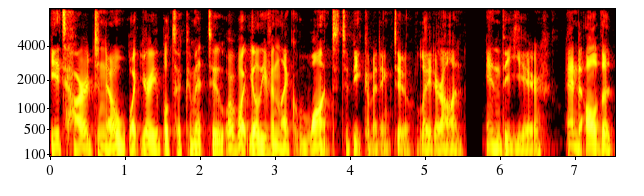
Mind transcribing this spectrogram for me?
it's hard to know what you're able to commit to or what you'll even like want to be committing to later on in the year and all the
